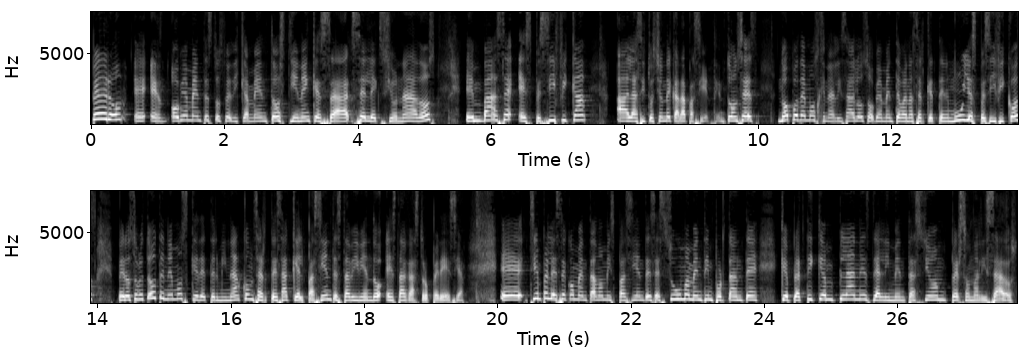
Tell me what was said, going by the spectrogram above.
Pero eh, obviamente estos medicamentos tienen que ser seleccionados en base específica a la situación de cada paciente. Entonces, no podemos generalizarlos, obviamente van a ser que muy específicos, pero sobre todo tenemos que determinar con certeza que el paciente está viviendo esta gastroperecia. Eh, siempre les he comentado a mis pacientes, es sumamente importante que practiquen planes de alimentación personalizados.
